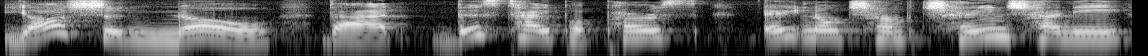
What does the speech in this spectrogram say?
y'all should know that this type of purse ain't no chump change, honey.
